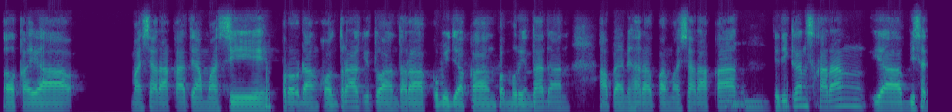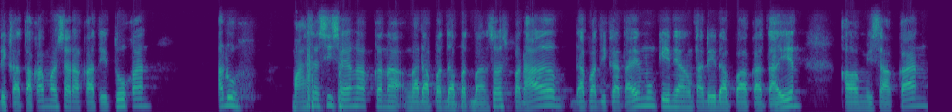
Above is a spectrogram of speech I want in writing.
uh, kayak masyarakat yang masih pro dan kontra gitu antara kebijakan pemerintah dan apa yang diharapkan masyarakat. Hmm. Jadi kan sekarang ya bisa dikatakan masyarakat itu kan, aduh masa sih saya nggak kena nggak dapat dapat bansos padahal dapat dikatain mungkin yang tadi dapat katain kalau misalkan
